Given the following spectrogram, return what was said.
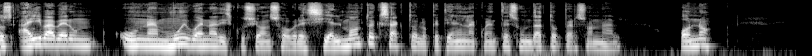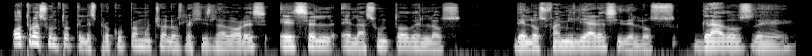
Entonces, ahí va a haber una muy buena discusión sobre si el monto exacto de lo que tiene en la cuenta es un dato personal o no. Otro asunto que les preocupa mucho a los legisladores es el, asunto de los, familiares y de los grados de,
